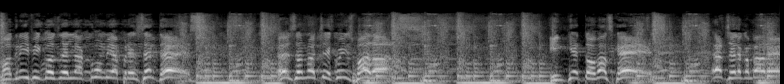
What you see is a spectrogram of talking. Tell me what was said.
Magníficos de la cumbia presentes. Esa noche Queens Palace. Inquieto Vázquez. Échale, compadre.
